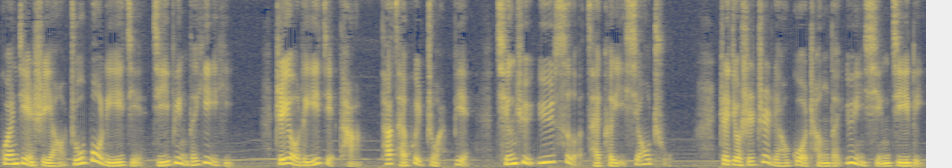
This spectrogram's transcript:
关键是要逐步理解疾病的意义，只有理解它，它才会转变。情绪淤塞才可以消除，这就是治疗过程的运行机理，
